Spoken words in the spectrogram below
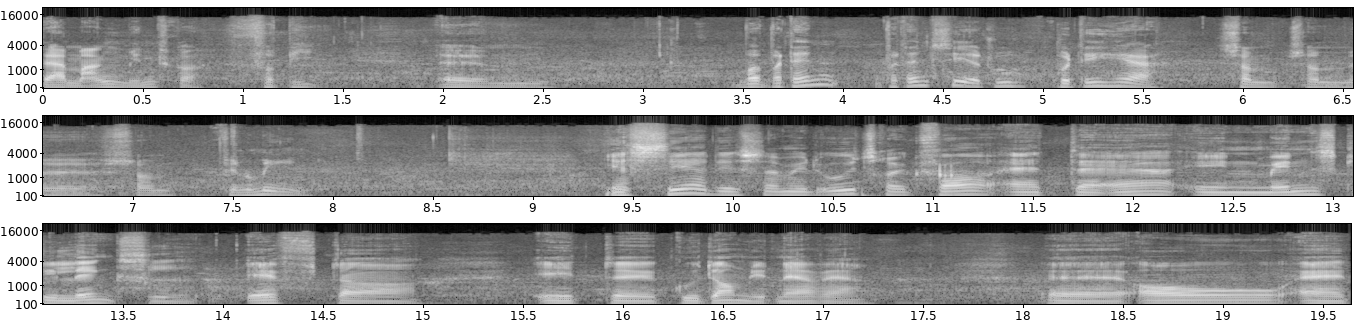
der er mange mennesker forbi. Øhm, hvordan, hvordan ser du på det her som, som, øh, som fænomen? Jeg ser det som et udtryk for, at der er en menneskelig længsel efter et øh, guddommeligt nærvær. Øh, og at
